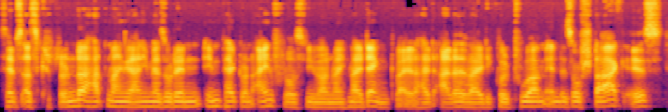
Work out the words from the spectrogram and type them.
selbst als Gründer hat man gar nicht mehr so den Impact und Einfluss, wie man manchmal denkt, weil halt alle, weil die Kultur am Ende so stark ist,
